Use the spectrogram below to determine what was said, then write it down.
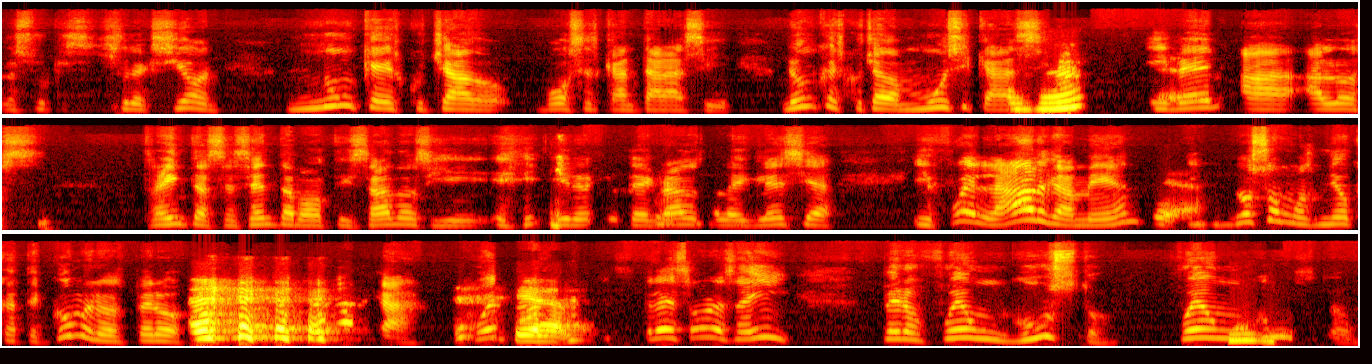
resurrección. Nunca he escuchado voces cantar así, nunca he escuchado música así. Y ven a, los 30, 60 bautizados y, integrados a la iglesia. Y fue larga, man. No somos neocatecúmenos, pero larga. Fue tres horas ahí. Pero fue un gusto, fue un gusto.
